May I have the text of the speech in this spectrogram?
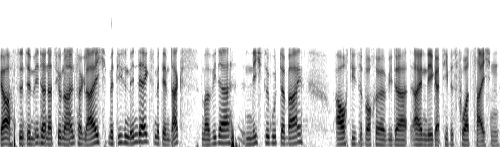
Ja, sind im internationalen Vergleich mit diesem Index, mit dem DAX, mal wieder nicht so gut dabei. Auch diese Woche wieder ein negatives Vorzeichen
